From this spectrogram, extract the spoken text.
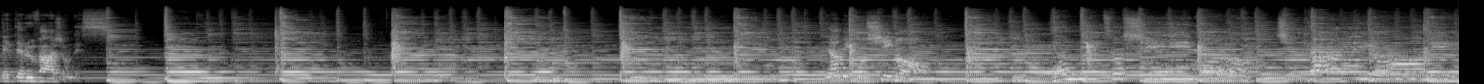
ベテルバージョンです。闇と死の。闇としの近いように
